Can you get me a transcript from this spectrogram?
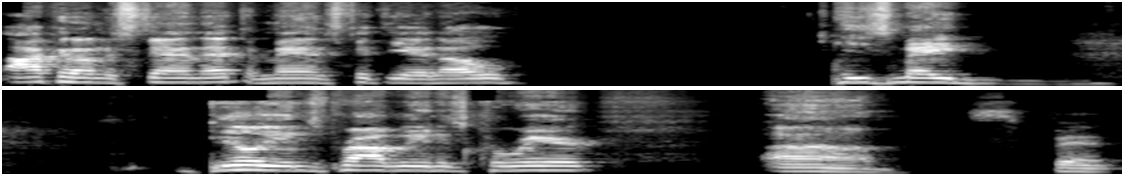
I can understand that. The man's 50 and 0. He's made billions probably in his career. Um spent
